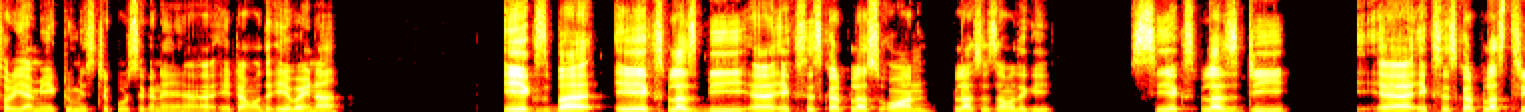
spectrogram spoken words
sorry আমি একটু মিস্টেক করছি এখানে এটা আমাদের এ বাই না। এক্স বা a x plus b x square plus one plus হচ্ছে আমাদের কি? C x plus d x square plus three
